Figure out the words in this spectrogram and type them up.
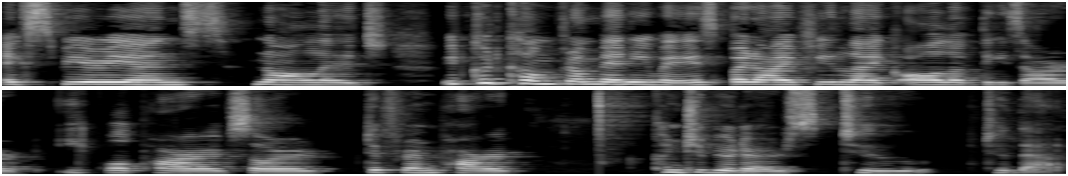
experience, knowledge. It could come from many ways, but I feel like all of these are equal parts or different part contributors to to that.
